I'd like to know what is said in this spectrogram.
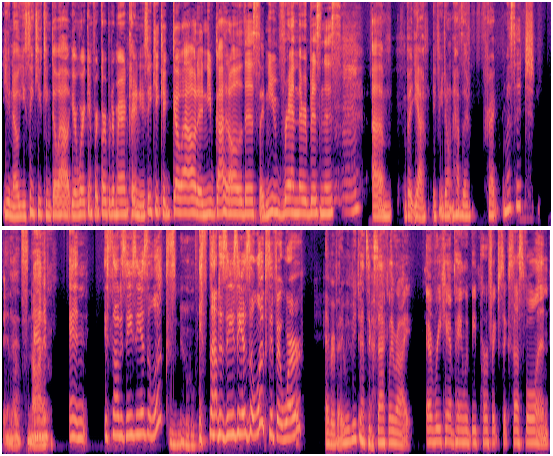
you know, you think you can go out, you're working for corporate America and you think you can go out and you've got all of this and you ran their business. Mm-hmm. Um, but yeah, if you don't have the correct message, and yeah. it's not. And, and it's not as easy as it looks. No. It's not as easy as it looks. If it were, everybody would be doing That's that. exactly right every campaign would be perfect, successful. And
